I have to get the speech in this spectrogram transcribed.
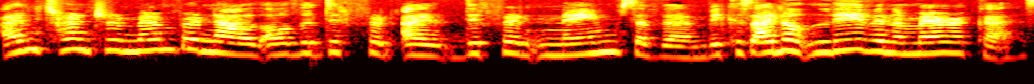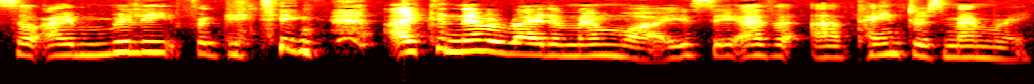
I'm trying to remember now all the different uh, different names of them because I don't live in America, so I'm really forgetting. I can never write a memoir. You see, I have a, a painter's memory.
